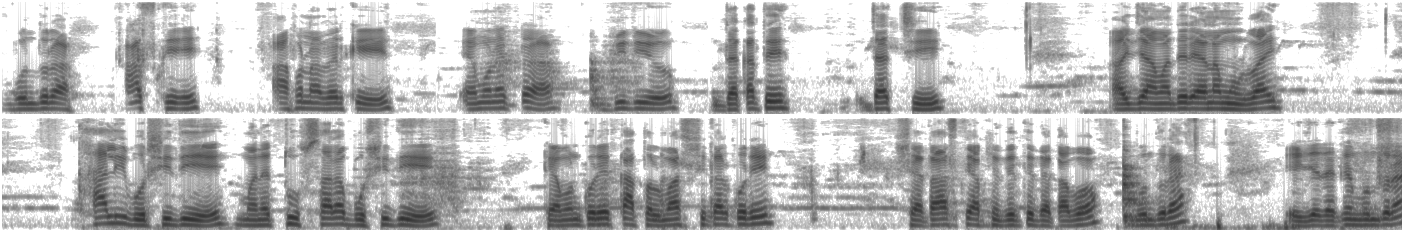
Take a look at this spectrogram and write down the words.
বন্ধুরা, আজকে আপনাদেরকে এমন একটা ভিডিও দেখাতে যাচ্ছি। এই যে আমাদের এনামুল ভাই, খালি বড়শি দিয়ে মানে টুপ সারা দিয়ে কেমন করে কাতল মাছ শিকার করে, সেটা আজকে আপনাদেরকে দেখাবো। বন্ধুরা, এই যে দেখেন বন্ধুরা,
